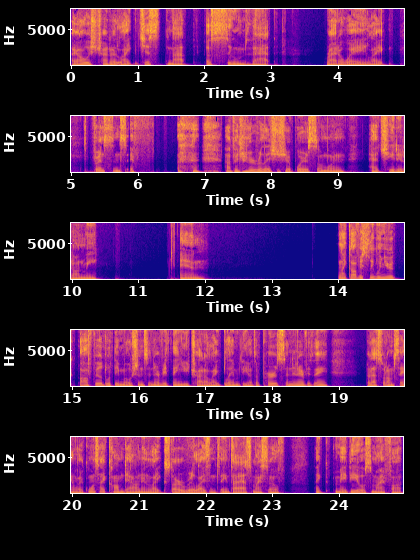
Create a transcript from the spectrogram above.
I always try to like just not assume that right away. Like for instance if I've been in a relationship where someone had cheated on me and like obviously when you're all filled with emotions and everything you try to like blame the other person and everything but that's what I'm saying. Like once I calm down and like start realizing things, I ask myself, like maybe it was my fault.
